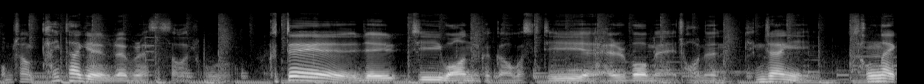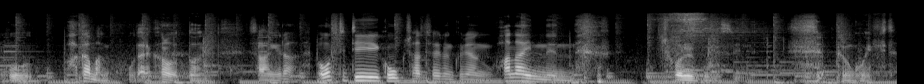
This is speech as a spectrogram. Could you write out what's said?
엄청 타이트하게 랩을 했었어가지고 그때 이제 D1 그러니까 어거스트 D의 앨범에 저는 굉장히 성나있고 화가 많고 날카로웠던 상황이라 어거스트 D 곡 자체는 그냥 화나 있는 저를 보실 수 있는 그런 곡입니다.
